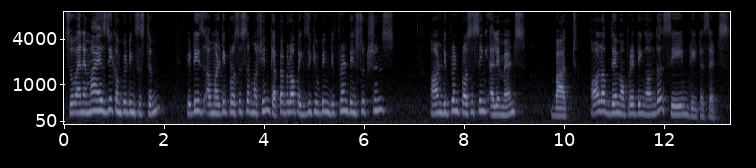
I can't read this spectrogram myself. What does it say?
So an MISD computing system, it is a multiprocessor machine capable of executing different instructions on different processing elements but all of them operating on the same data sets.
